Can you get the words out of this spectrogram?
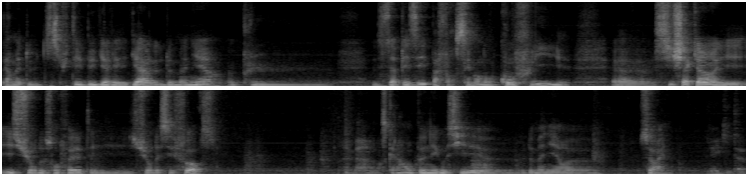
permettre de discuter d'égal à égal de manière plus apaisée, pas forcément dans le conflit. Euh, si chacun est, sûr de son fait et sûr de ses forces, eh ben, dans ce cas-là on peut négocier de manière sereine. Et équitable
